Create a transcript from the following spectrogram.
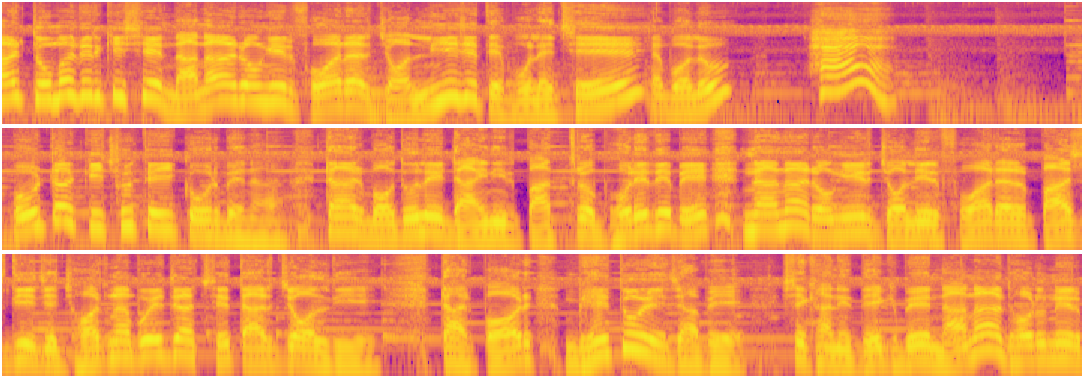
আর তোমাদের কি সে নানা রঙের ফোয়ারার জল নিয়ে যেতে বলেছে? বলো। হ্যাঁ। ওটা কিছুতেই করবে না। তার বদলে ডাইনির পাত্র ভরে দেবে নানা রঙের জলের ফোয়ারার পাশ দিয়ে যে ঝর্ণা বয়ে যাচ্ছে তার জল দিয়ে। তারপর ভেতরে যাবে। সেখানে দেখবে নানা ধরনের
